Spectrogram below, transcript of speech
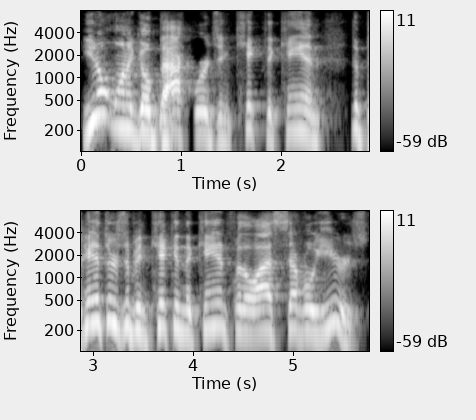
You don't want to go backwards and kick the can. The Panthers have been kicking the can for the last several years.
